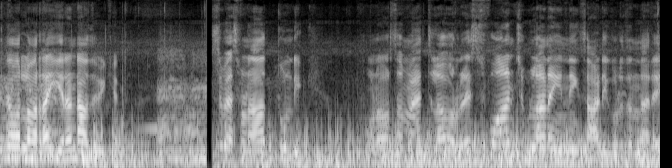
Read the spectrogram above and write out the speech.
இந்த ஓவரில் வர்ற இரண்டாவது விக்கெட் நெக்ஸ்ட் பேட்ஸ்மேனா தூண்டி. போன வருஷம் மேட்ச்சில் ஒரு ரெஸ்பான்சிபிளான இன்னிங்ஸ் ஆடி கொடுத்துருந்தாரு.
